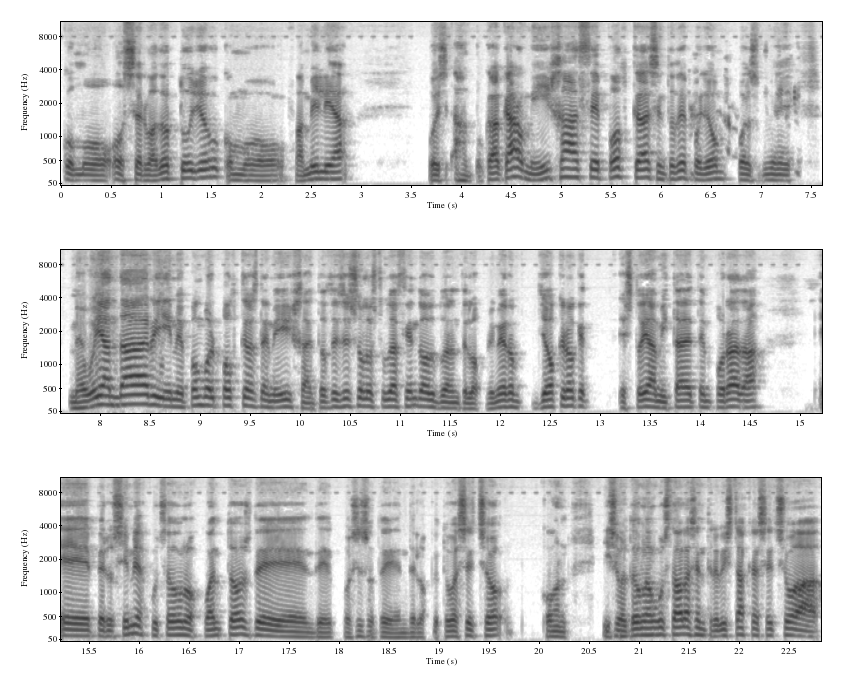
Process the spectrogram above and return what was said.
como observador tuyo, como familia, pues, ah, claro, mi hija hace podcast, entonces pues yo pues me, voy a andar y me pongo el podcast de mi hija. Entonces eso lo estuve haciendo durante los primeros, yo creo que estoy a mitad de temporada, eh, pero sí me he escuchado unos cuantos de, de pues eso, de, de, los que tú has hecho con, y sobre todo me han gustado las entrevistas que has hecho a,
